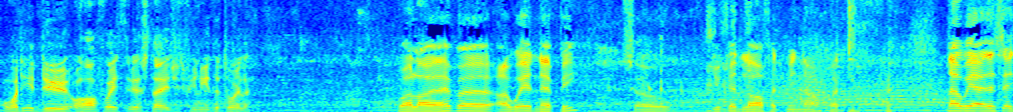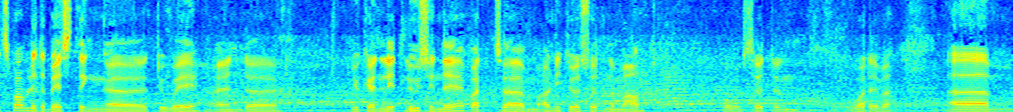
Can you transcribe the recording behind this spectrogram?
what do you do halfway through a stage if you need the toilet? Well, I have a I wear a nappy, so you can laugh at me now, but no, yeah, it's, it's, probably the best thing uh, to wear, and uh, you can let loose in there, but um, only to a certain amount or certain whatever. Um,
